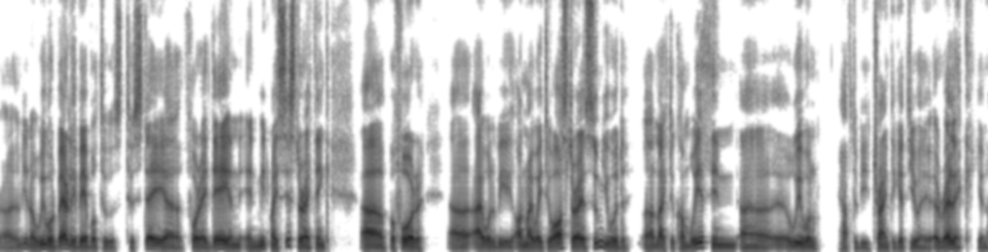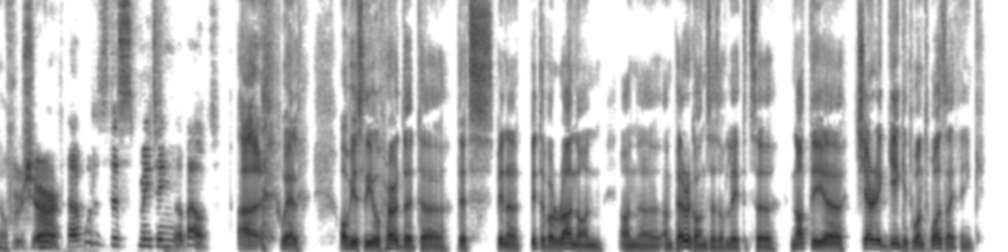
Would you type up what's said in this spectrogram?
Uh, you know, we will barely be able to to stay uh, for a day and, and meet my sister. I think uh, before uh, I will be on my way to Oster. I assume you would uh, like to come with, and uh, we will have to be trying to get you a, a relic, you know. For sure. Uh, what is this meeting about? Uh, well, obviously you've heard that uh, that's been a bit of a run on on uh, on paragons as of late. It's uh, not the uh, cherry gig it once was, I think.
